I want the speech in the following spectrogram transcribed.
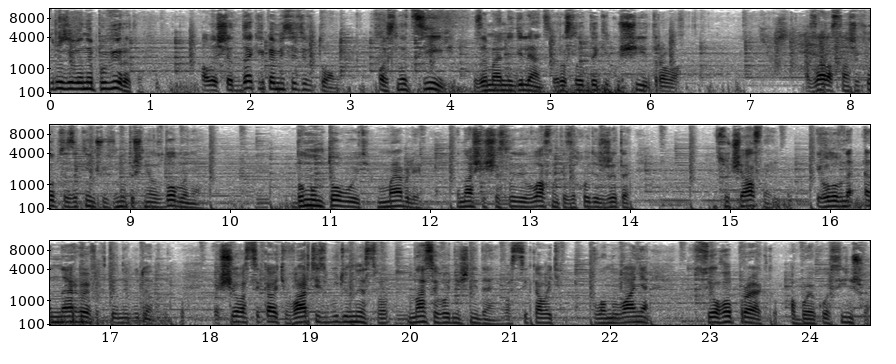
Друзі, ви не повірите. Але ще декілька місяців тому ось на цій земельній ділянці росли дикі кущі і трава. А зараз наші хлопці закінчують внутрішнє оздоблення, домонтовують меблі, і наші щасливі власники заходять жити в сучасний і головне енергоефективний будинок. Якщо вас цікавить вартість будівництва на сьогоднішній день, вас цікавить планування цього проекту або якогось іншого,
